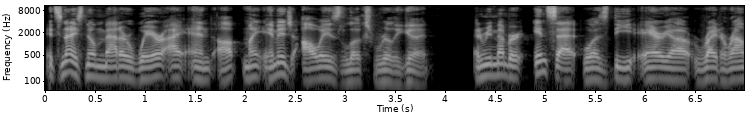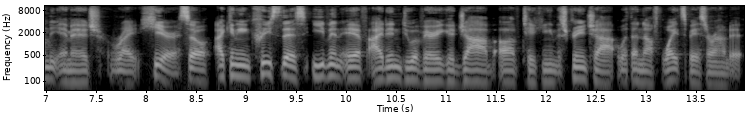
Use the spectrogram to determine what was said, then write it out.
It's nice, no matter where I end up, my image always looks really good. And remember, inset was the area right around the image right here. So I can increase this even if I didn't do a very good job of taking the screenshot with enough white space around it.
